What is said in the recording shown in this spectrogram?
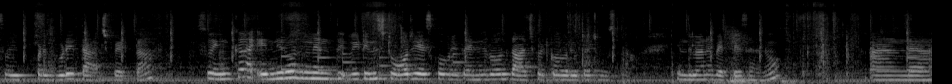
సో ఇప్పటికి కూడా ఇది దాచిపెడతా. సో ఇంకా ఎన్ని రోజులు నేను వీటిని స్టోర్ చేసుకోగలుగుతా ఎన్ని రోజులు దాచిపెట్టుకోగలుగుతా చూస్తాను ఇందులోనే పెట్టేశాను. అండ్ uh,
